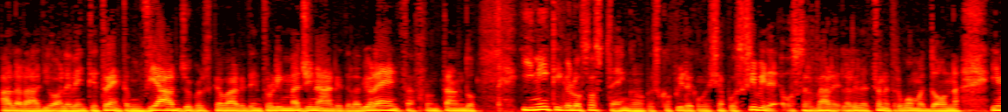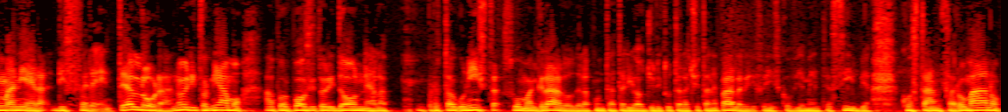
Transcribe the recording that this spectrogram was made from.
alla radio alle 20.30. Un viaggio viaggio per scavare dentro l'immaginario della violenza, affrontando i miti che lo sostengono per scoprire come sia possibile osservare la relazione tra uomo e donna in maniera differente. Allora, noi ritorniamo a proposito di donne alla protagonista, suo malgrado, della puntata di oggi di Tutta la città ne parla, vi riferisco ovviamente a Silvia Costanza Romano,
